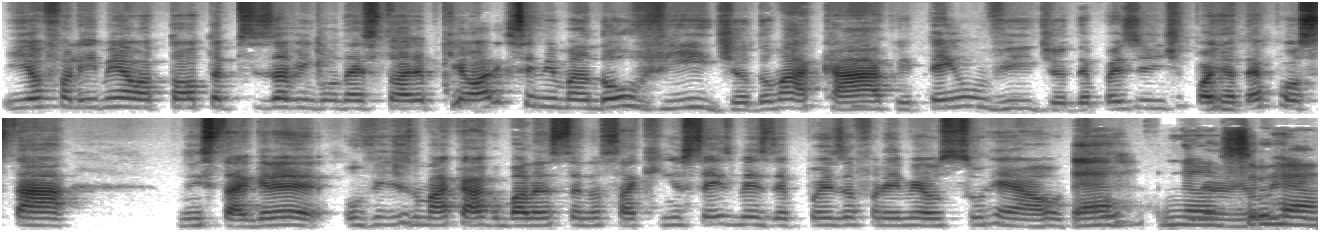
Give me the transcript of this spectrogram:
E eu falei, meu, a Tota precisa vir contar a história, porque a hora que você me mandou o vídeo do macaco, e tem um vídeo, depois a gente pode até postar no Instagram, o vídeo do macaco balançando o saquinho, seis meses depois, eu falei, meu, surreal. É, não, surreal.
